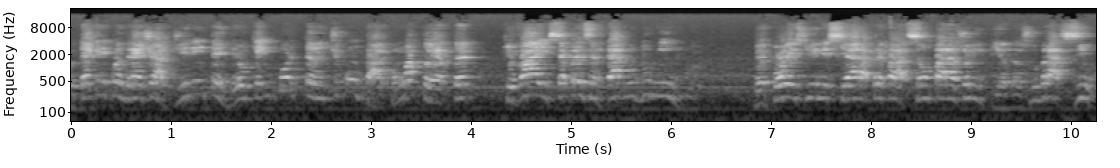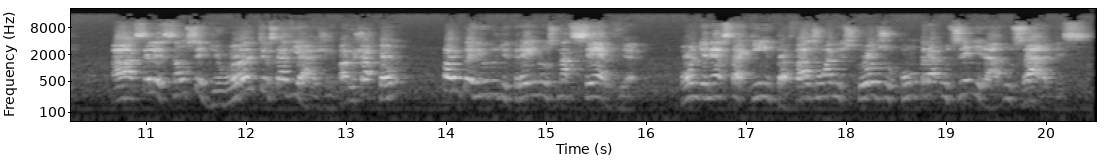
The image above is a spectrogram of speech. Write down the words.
o técnico André Jardine entendeu que é importante contar com o atleta que vai se apresentar no domingo. Depois de iniciar a preparação para as Olimpíadas no Brasil, a seleção seguiu antes da viagem para o Japão para um período de treinos na Sérvia, onde nesta quinta faz um amistoso contra os Emirados Árabes,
